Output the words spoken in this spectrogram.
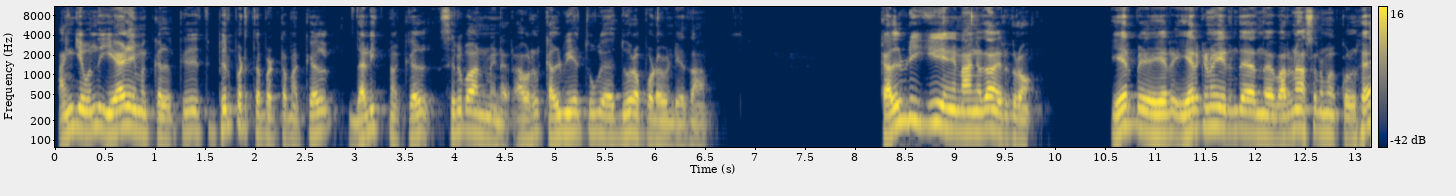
அங்கே வந்து ஏழை மக்களுக்கு பிற்படுத்தப்பட்ட மக்கள் தலித் மக்கள் சிறுபான்மையினர். அவர்கள் கல்வியை தூ தூர போட வேண்டியதுதான். கல்விக்கு நாங்கள் தான் இருக்கிறோம். ஏற்ப ஏற்கனவே இருந்த அந்த வர்ணாசிரம கொள்கை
